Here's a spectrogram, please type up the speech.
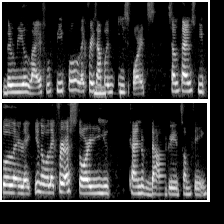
the real life of people. Like for example, in esports, sometimes people are like, you know, like for a story, you kind of downgrade something,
